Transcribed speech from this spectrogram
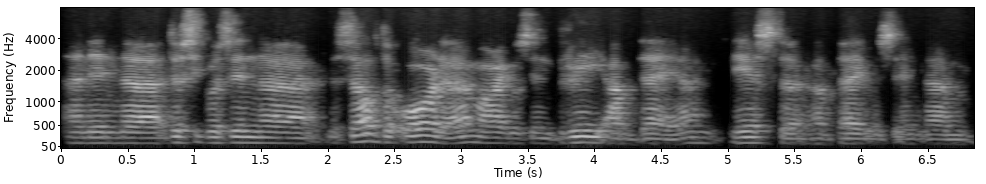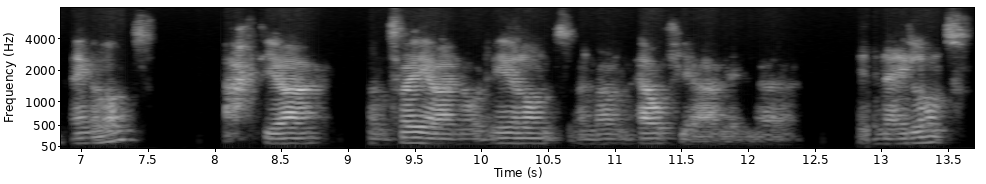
En in, uh, dus ik was in uh, dezelfde orde, maar ik was in drie abdijen. De eerste abdij was in um, Engeland, acht jaar. Dan twee jaar in Noord-Ierland en dan elf jaar in, uh, in Nederland,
